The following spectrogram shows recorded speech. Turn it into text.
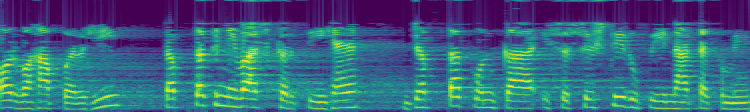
और वहाँ पर ही तब तक निवास करती हैं जब तक उनका इस सृष्टि रूपी नाटक में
